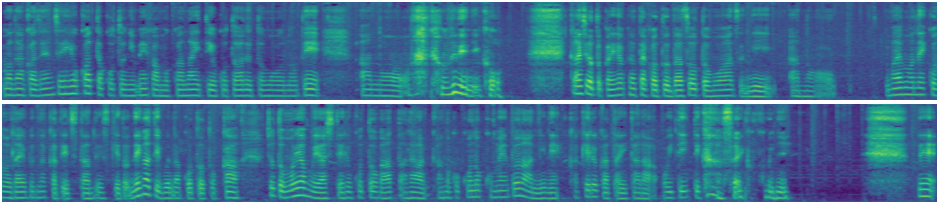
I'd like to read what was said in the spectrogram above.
まあ、なんか全然良かったことに目が向かないっていうことあると思うので、あの、なんか無理にこう、感謝とか良かったこと出そうと思わずに、あの、前もね、このライブの中で言ってたんですけど、ネガティブなこととか、ちょっとモヤモヤしてることがあったら、あの、ここのコメント欄にね、書ける方いたら置いていってください、ここに。で、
